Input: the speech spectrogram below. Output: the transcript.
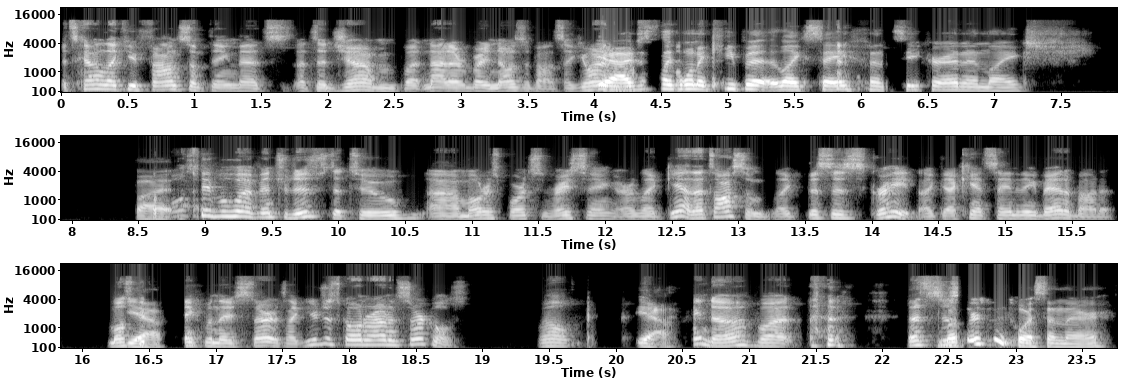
it's kind of like you found something that's that's a gem, but not everybody knows about. It's like you want Yeah, I just like want to keep it like safe and secret and like shh. But Most people who have introduced it to uh, motorsports and racing are like, yeah, that's awesome. Like this is great. Like I can't say anything bad about it. Most people think when they start, it's like you're just going around in circles. Well, yeah. kinda, but that's just But there's some twists in there.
